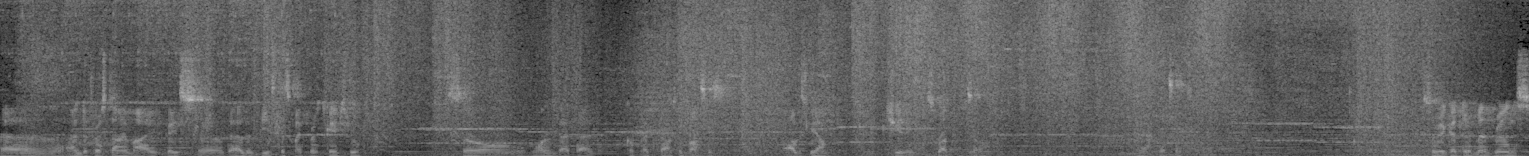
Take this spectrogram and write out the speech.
Uh, and the first time I face uh, the Elden Beast, that's my first game through. So wasn't that bad compared to the bosses. Obviously I'm cheating as well, so. So we got the remembrance,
